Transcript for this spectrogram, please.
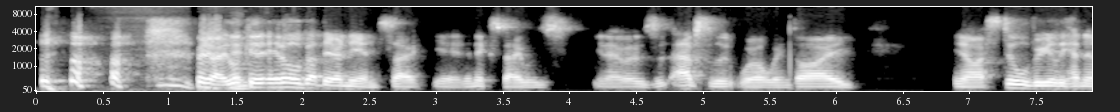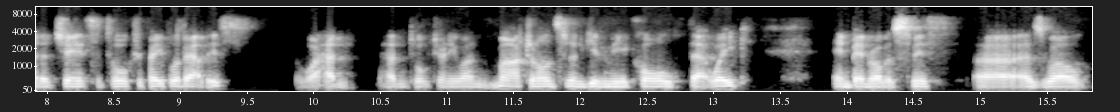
anyway, look, it, it all got there in the end. So yeah, the next day was you know it was an absolute whirlwind. I you know I still really hadn't had a chance to talk to people about this. Well, I hadn't hadn't talked to anyone. Mark Donaldson had given me a call that week, and Ben Roberts-Smith uh, as well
